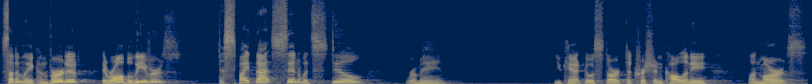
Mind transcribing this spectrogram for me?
suddenly converted, they were all believers, despite that, sin would still remain. You can't go start a Christian colony on Mars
